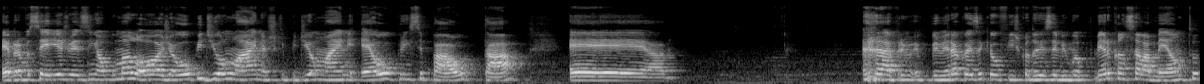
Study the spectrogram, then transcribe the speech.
é para você ir, às vezes, em alguma loja ou pedir online. Acho que pedir online é o principal, tá? É, a primeira coisa que eu fiz quando eu recebi meu primeiro cancelamento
